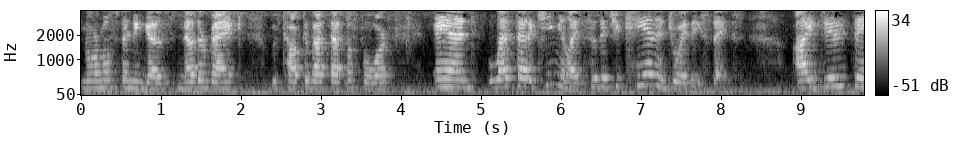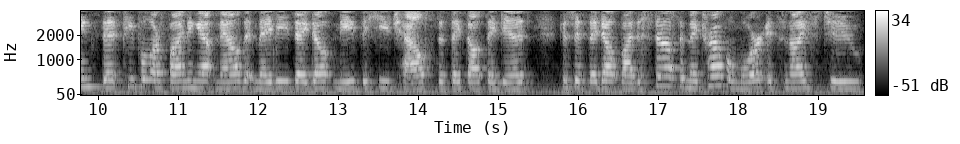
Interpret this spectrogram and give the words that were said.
normal spending goes, another bank. We've talked about that before and let that accumulate so that you can enjoy these things. I do think that people are finding out now that maybe they don't need the huge house that they thought they did. Because if they don't buy the stuff and they travel more, it's nice to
